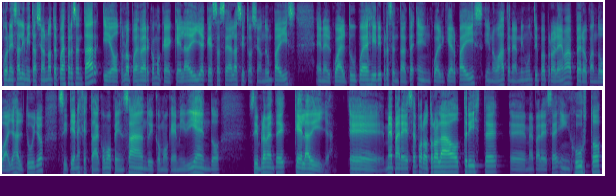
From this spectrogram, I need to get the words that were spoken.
con esa limitación no te puedes presentar y otro lo puedes ver como que qué ladilla que esa sea la situación de un país en el cual tú puedes ir y presentarte en cualquier país y no vas a tener ningún tipo de problema, pero cuando vayas al tuyo sí tienes que estar como pensando y como que midiendo, simplemente qué ladilla. Eh, me parece por otro lado triste, eh, me parece injusto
